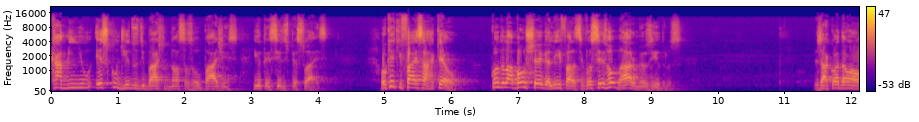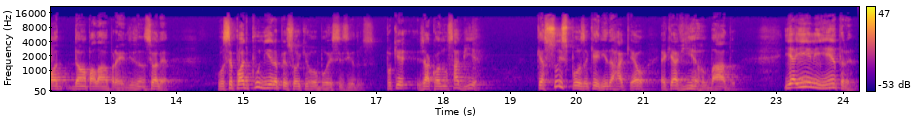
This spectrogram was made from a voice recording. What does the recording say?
caminham escondidos debaixo de nossas roupagens e utensílios pessoais. O que que faz a Raquel? Quando Labão chega ali e fala assim: "Vocês roubaram meus ídolos". Jacó dá uma, dá uma palavra para ele, dizendo assim: Olha, você pode punir a pessoa que roubou esses ídolos. Porque Jacó não sabia que a sua esposa querida Raquel é que havia roubado. E aí ele entra,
